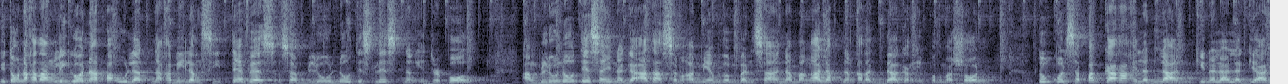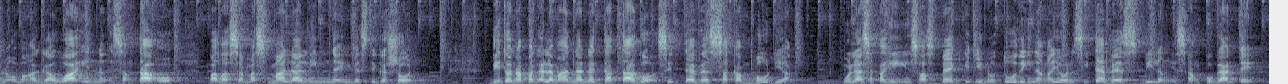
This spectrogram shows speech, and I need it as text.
Nitong nakaraang linggo na paulat na kabilang si Teves sa Blue Notice list ng Interpol. Ang Blue Notice ay nag-aatas sa mga miyembrong bansa na mangalap ng karagdagang impormasyon tungkol sa pagkakakilanlan, kinalalagyan o mga gawain ng isang tao para sa mas malalim na investigasyon. Dito na pag-alaman na nagtatago si Teves sa Cambodia. Mula sa pagiging suspect, itinuturing na ngayon si Teves bilang isang pugante.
